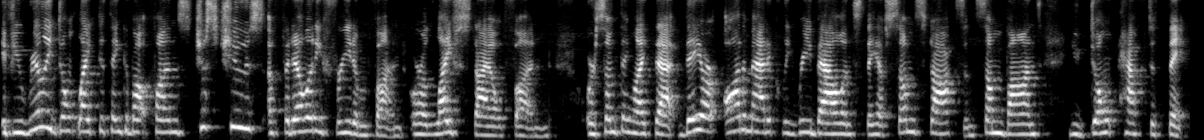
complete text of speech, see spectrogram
If you really don't like to think about funds, just choose a Fidelity Freedom Fund or a lifestyle fund or something like that, they are automatically rebalanced. They have some stocks and some bonds. You don't have to think.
